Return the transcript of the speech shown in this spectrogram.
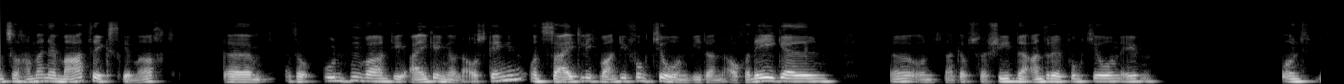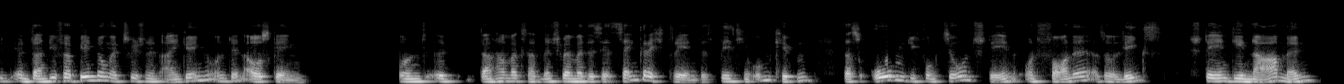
Und so haben wir eine Matrix gemacht. Ähm, also unten waren die Eingänge und Ausgänge und seitlich waren die Funktionen, wie dann auch Regeln, Ja, und dann gab es verschiedene andere Funktionen eben. Und, und, dann die Verbindungen zwischen den Eingängen und den Ausgängen. Und äh, dann haben wir gesagt, Mensch, wenn wir das jetzt senkrecht drehen, das Bildchen umkippen, dass oben die Funktionen stehen und vorne, also links, stehen die Namen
